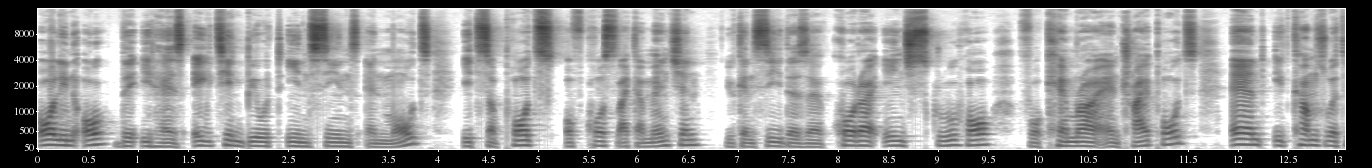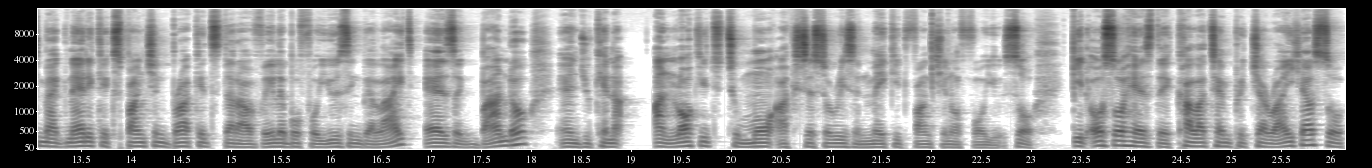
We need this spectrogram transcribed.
all in all the, it has 18 built-in scenes and modes. It supports of course like i mentioned you can see there's a quarter inch screw hole for camera and tripods and it comes with magnetic expansion brackets that are available for using the light as a bundle and you can unlock it to more accessories and make it functional for you. So it also has the color temperature right here. So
